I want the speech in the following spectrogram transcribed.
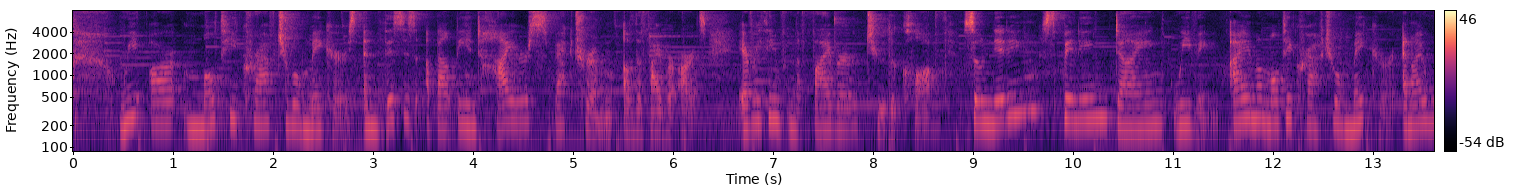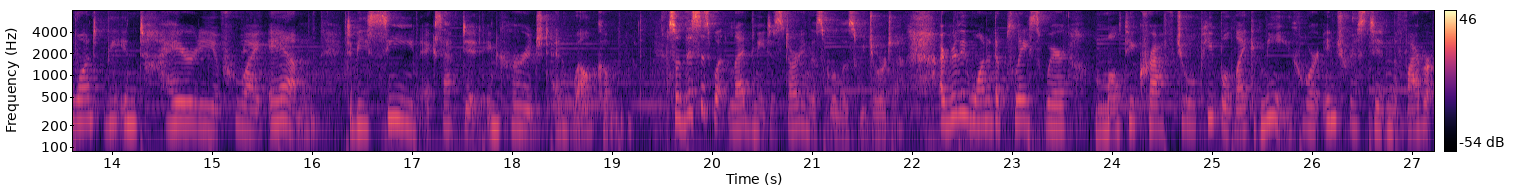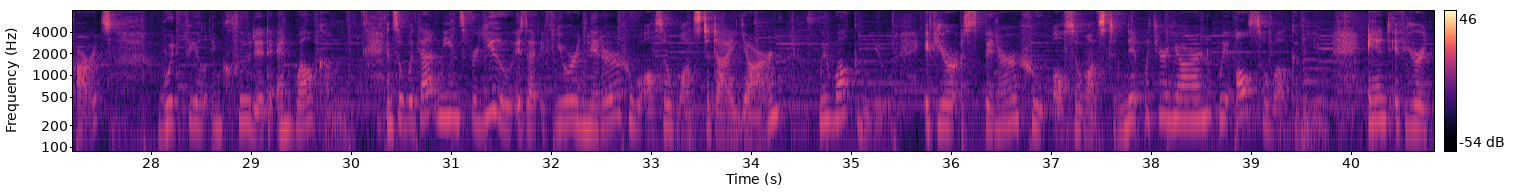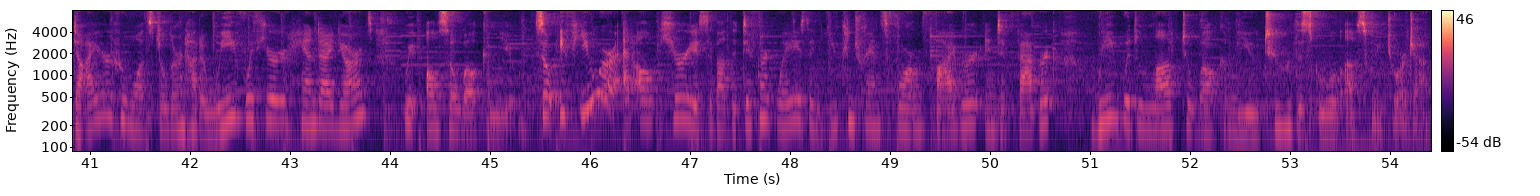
We are multi-craftual makers, and this is about the entire spectrum of the fiber arts, everything from the fiber to the cloth. So knitting, spinning, dyeing, weaving. I am a multi-craftual maker, and I want the entirety of who I am to be seen, accepted, encouraged, and welcomed. So this is what led me to starting the School of SweetGeorgia. I really wanted a place where multi-craftual people like me who are interested in the fiber arts would feel included and welcome. And so what that means for you is that if you're a knitter who also wants to dye yarn, we welcome you. If you're a spinner who also wants to knit with your yarn, we also welcome you. And if you're a dyer who wants to learn how to weave with your hand-dyed yarns, we also welcome you. So if you are at all curious about the different ways that you can transform fiber into fabric, we would love to welcome you to the School of SweetGeorgia.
